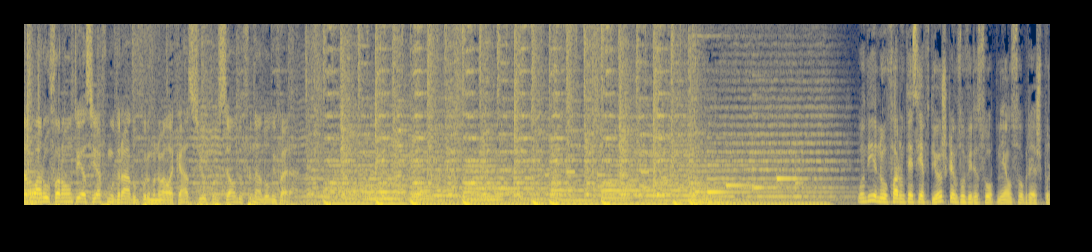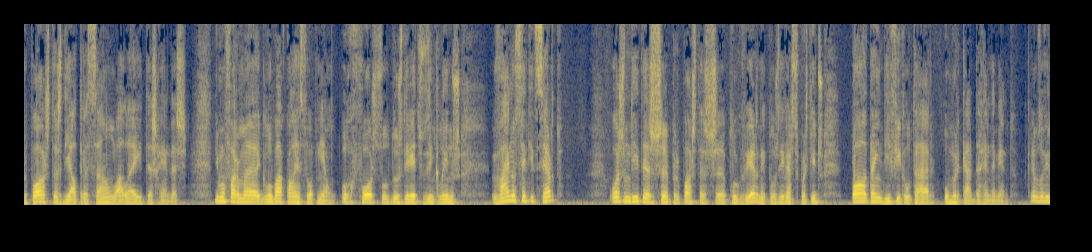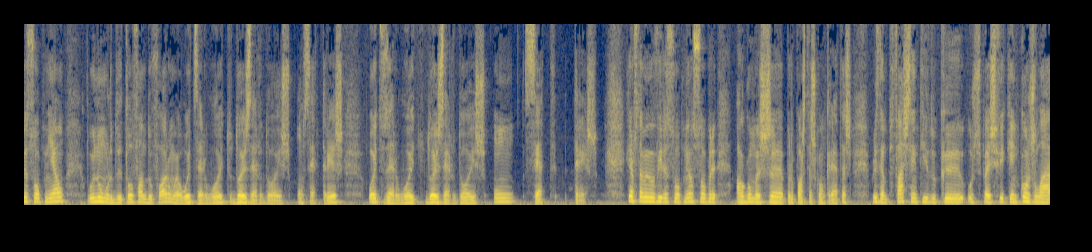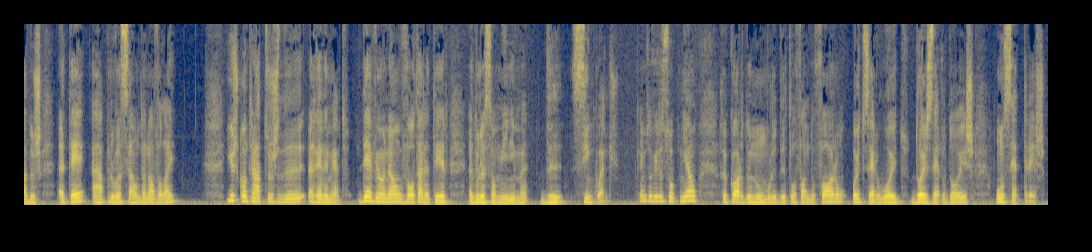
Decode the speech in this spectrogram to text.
Está no ar o Fórum TSF, moderado por Manuela Cássio, produção de Fernando Oliveira. Bom dia. No Fórum TSF de hoje queremos ouvir a sua opinião sobre as propostas de alteração à lei das rendas. De uma forma global, qual é a sua opinião? O reforço dos direitos dos inquilinos vai no sentido certo? Ou as medidas eh, propostas eh, pelo Governo e pelos diversos partidos podem dificultar o mercado de arrendamento? Queremos ouvir a sua opinião. O número de telefone do Fórum é 808-202-173, 808-202-173. 3. Queremos também ouvir a sua opinião sobre algumas uh, propostas concretas. Por exemplo, faz sentido que os despejos fiquem congelados até à aprovação da nova lei? E os contratos de arrendamento devem ou não voltar a ter a duração mínima de 5 anos? Queremos ouvir a sua opinião. Recordo o número de telefone do Fórum 808-202-173.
